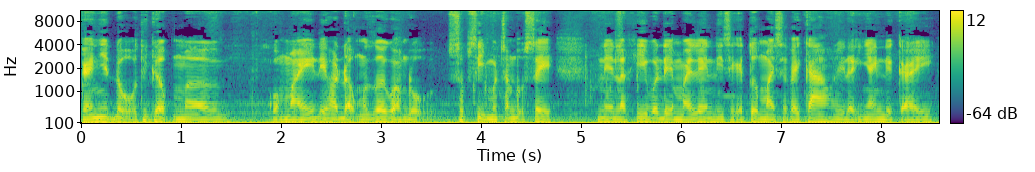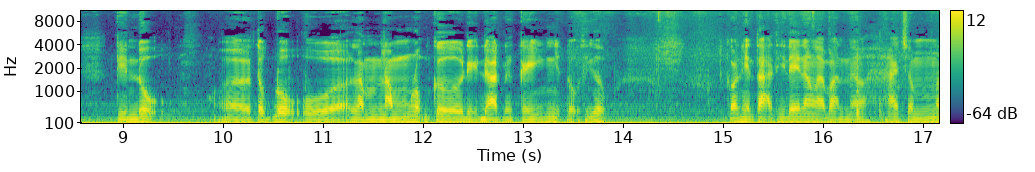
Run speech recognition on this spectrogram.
cái nhiệt độ thích hợp mà của máy để hoạt động nó rơi khoảng độ sấp xỉ 100 độ C nên là khi vừa đề máy lên thì sẽ cái tua máy sẽ phải cao để đẩy nhanh được cái tiến độ uh, tốc độ làm nóng động cơ để đạt được cái nhiệt độ thích hợp còn hiện tại thì đây đang là bản 2. Uh,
